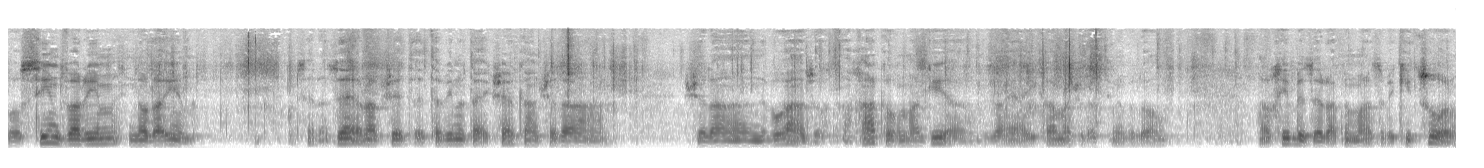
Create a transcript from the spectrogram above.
ועושים דברים נוראים. בסדר, זה רק שתבינו את ההקשר כאן של, ה, של הנבואה הזאת. אחר כך הוא מגיע, זה היה עיקר מה שרצינו ולא נרחיב בזה, רק נאמר את זה בקיצור.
